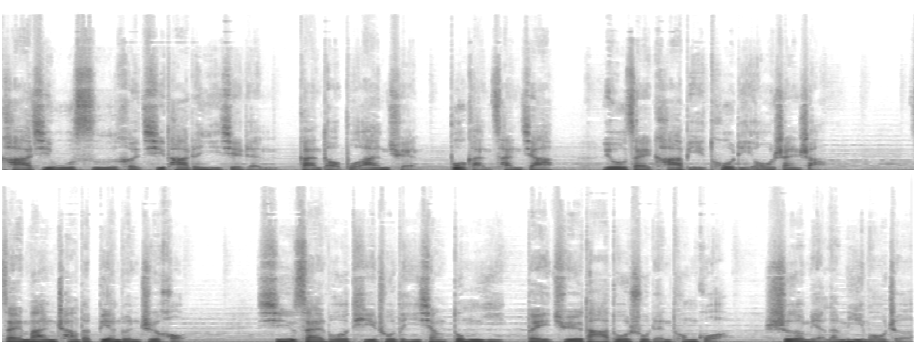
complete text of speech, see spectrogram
卡西乌斯和其他人一些人感到不安全，不敢参加，留在卡比托里欧山上。在漫长的辩论之后，西塞罗提出的一项动议被绝大多数人通过，赦免了密谋者，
